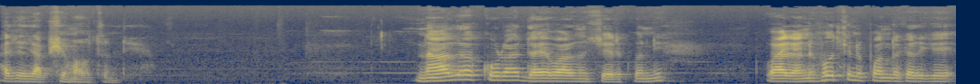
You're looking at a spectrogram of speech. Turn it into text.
అది లభ్యమవుతుంది నాలో కూడా దైవాలను చేరుకొని వారి అనుభూతిని పొందగలిగే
